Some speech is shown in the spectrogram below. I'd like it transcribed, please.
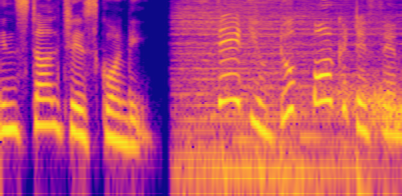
ఇన్స్టాల్ చేసుకోండి. స్టేట్ యూన్ టు పాకెట్ ఎఫ్ఎం.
